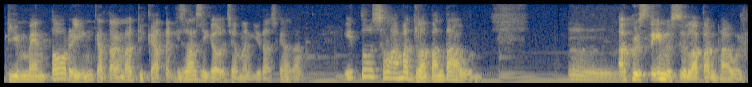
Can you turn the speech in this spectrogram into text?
di mentoring, katakanlah di katekisasi kalau zaman kita sekarang, itu selama 8 tahun. Hmm. Agustinus 8 tahun.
